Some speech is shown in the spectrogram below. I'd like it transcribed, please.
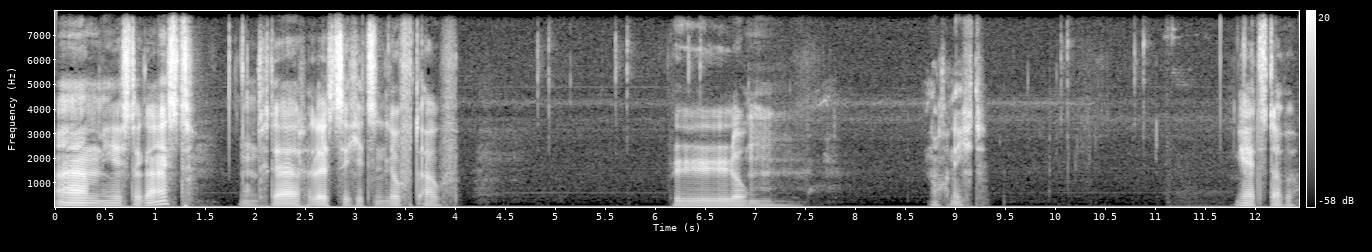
Ähm, hier ist der Geist. Und der löst sich jetzt in Luft auf. Blum. Noch nicht. Jetzt aber.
